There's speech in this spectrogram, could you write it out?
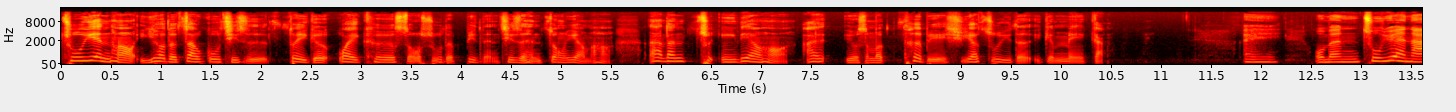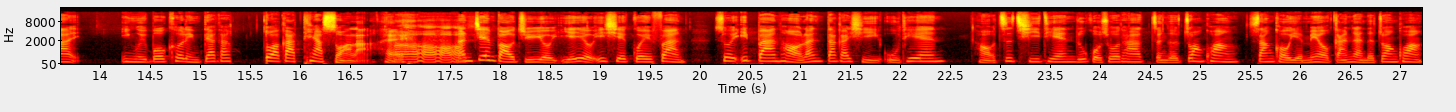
出院哈以后的照顾，其实对一个外科手术的病人其实很重要嘛哈。那咱出院了哈，啊有什么特别需要注意的一个美感？哎，我们出院啊，因为无可能大家大家听算啦，嘿，咱健保局有也有一些规范，所以一般哈，咱大概是五天好至七天。如果说他整个状况伤口也没有感染的状况，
